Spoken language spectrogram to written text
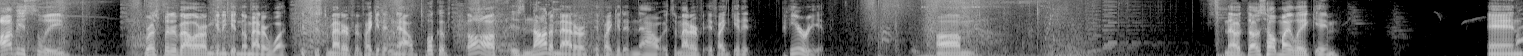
obviously, Breastplate of Valor I'm going to get no matter what. It's just a matter of if I get it now. Book of Thoth is not a matter of if I get it now. It's a matter of if I get it, period. Um, now, it does help my late game. And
